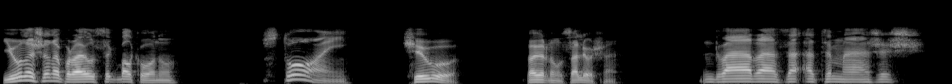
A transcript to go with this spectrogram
Юноша направился к балкону. — Стой! — Чего? — повернулся Алеша. — Два раза отмажешь.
